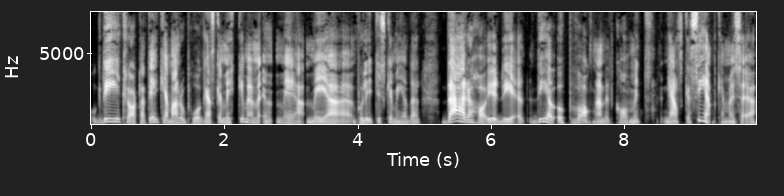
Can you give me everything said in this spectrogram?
Och det är klart att det kan man rå på ganska mycket med, med, med politiska medel. Där har ju det, det uppvaknandet kommit ganska sent kan man ju säga.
